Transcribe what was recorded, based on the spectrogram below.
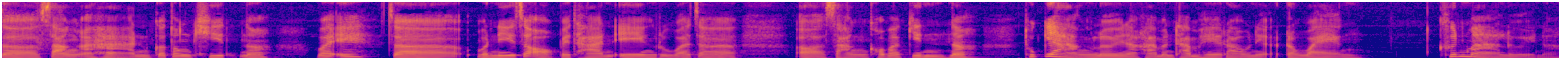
จะสั่งอาหารก็ต้องคิดเนาะว่าเอ๊ะจะวันนี้จะออกไปทานเองหรือว่าจะสั่งเข้ามากินนะ ทุกอย่างเลยนะคะ มันทำให้เราเนี่ยระแวงขึ้นมาเลยนะ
